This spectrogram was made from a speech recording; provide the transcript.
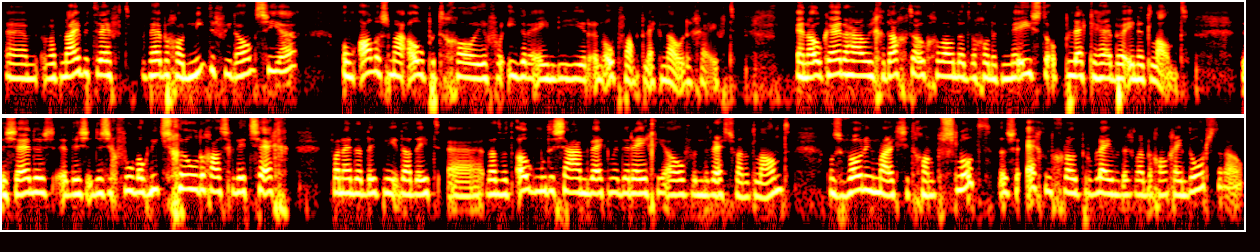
Ehm, wat mij betreft, we hebben gewoon niet de financiën om alles maar open te gooien voor iedereen die hier een opvangplek nodig heeft. En ook, hè, dan hou in gedachten ook gewoon dat we gewoon het meeste op plekken hebben in het land. Dus, hè, dus, dus, dus ik voel me ook niet schuldig als ik dit zeg. Van, hè, dat, dit niet, dat, dit, eh, dat we het ook moeten samenwerken met de regio of de rest van het land. Onze woningmarkt zit gewoon op slot. Dat is echt een groot probleem. Dus we hebben gewoon geen doorstroom.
